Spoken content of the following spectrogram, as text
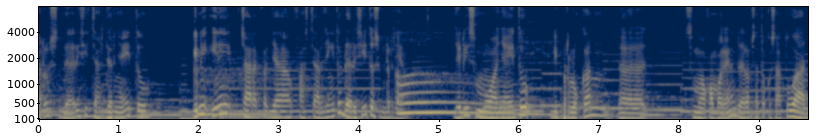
arus dari si chargernya itu. Ini ini cara kerja fast charging itu dari situ sebenarnya. Oh. Jadi semuanya itu diperlukan eh, semua komponennya dalam satu kesatuan.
